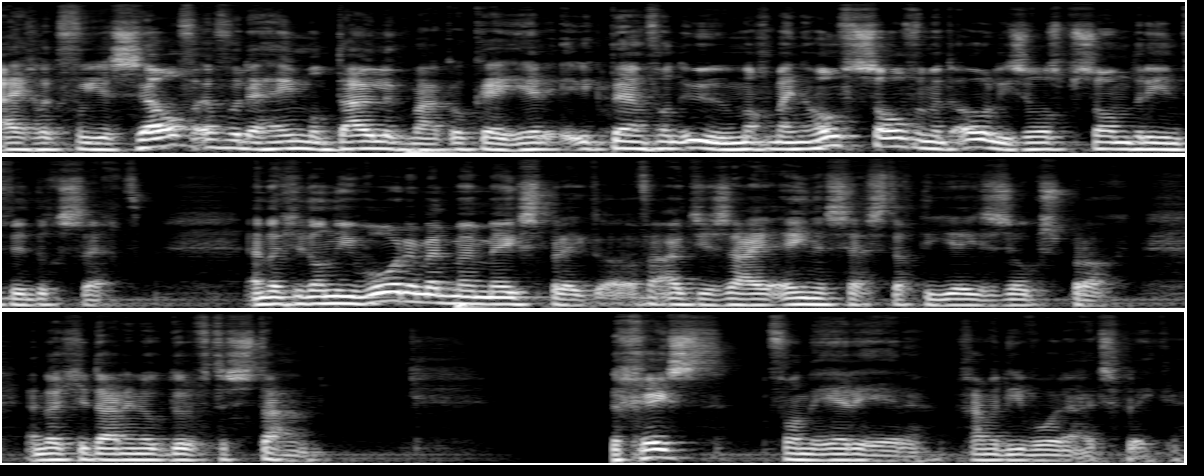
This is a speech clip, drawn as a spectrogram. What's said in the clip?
eigenlijk voor jezelf en voor de hemel duidelijk maken: oké, Heer, ik ben van u. U mag mijn hoofd salven met olie, zoals Psalm 23 zegt. En dat je dan die woorden met mij meespreekt uit Jezaja 61, die Jezus ook sprak. En dat je daarin ook durft te staan. De geest van de Heere Heere, gaan we die woorden uitspreken.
